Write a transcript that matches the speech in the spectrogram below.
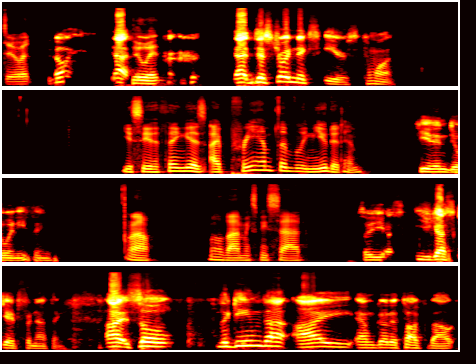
Do it. Do it. That destroyed Nick's ears. Come on, You see, the thing is, I preemptively muted him. he didn't do anything. Oh, well, that makes me sad. So you got, you got scared for nothing. All right, so the game that I am going to talk about,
